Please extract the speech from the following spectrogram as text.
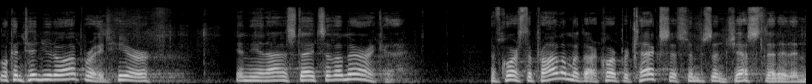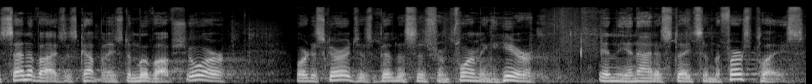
will continue to operate here in the United States of America. Of course, the problem with our corporate tax system isn't just that it incentivizes companies to move offshore or discourages businesses from forming here in the United States in the first place.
